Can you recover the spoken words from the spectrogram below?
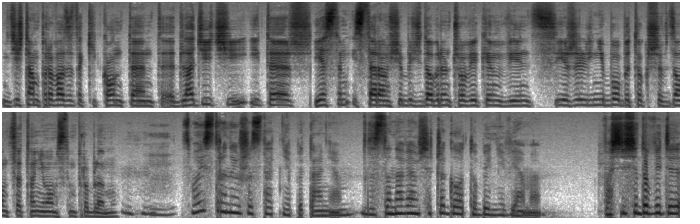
gdzieś tam prowadzę taki content e, dla dzieci i też jestem i staram się być dobrym człowiekiem, więc jeżeli nie byłoby to krzywdzące, to nie mam z tym problemu. Mhm. Z mojej strony już ostatnie pytanie. Zastanawiam się, czego o tobie nie wiemy. Właśnie się dowiedzie,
